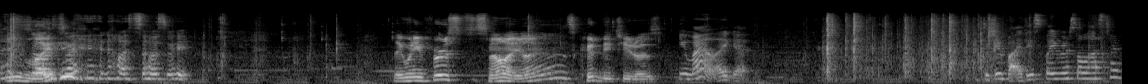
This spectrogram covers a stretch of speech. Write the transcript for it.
It's You so like it? sweet. no, it's so sweet. like when you first smell it, you're like, eh, this could be Cheetos. You might like it. Did you buy these flavors the last time?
